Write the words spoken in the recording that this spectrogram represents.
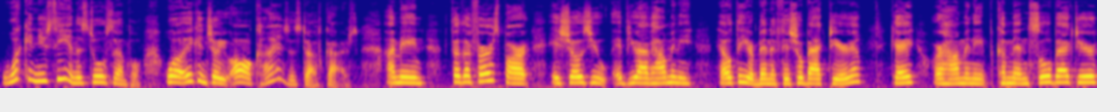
what can you see in the stool sample? Well, it can show you all kinds of stuff, guys. I mean, for the first part, it shows you if you have how many healthy or beneficial bacteria, okay, or how many commensal bacteria,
